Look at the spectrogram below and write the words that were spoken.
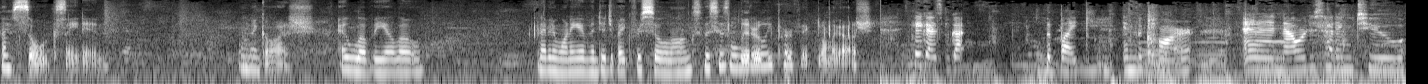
I'm so excited. Oh my gosh, I love yellow. And I've been wanting a vintage bike for so long, so this is literally perfect. Oh my gosh. Hey guys, I've got the bike in the car, and now we're just heading to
